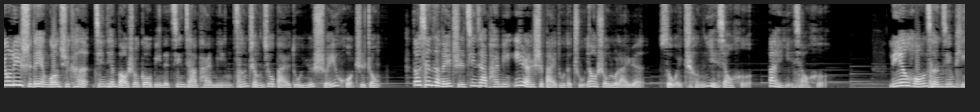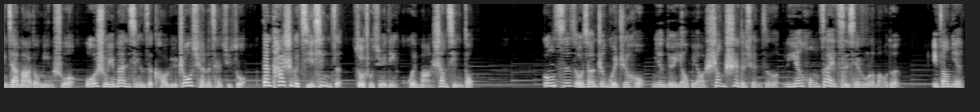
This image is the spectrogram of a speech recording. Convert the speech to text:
用历史的眼光去看，今天饱受诟病的竞价排名曾拯救百度于水火之中。到现在为止，竞价排名依然是百度的主要收入来源。所谓成也萧何，败也萧何。李彦宏曾经评价马东敏说：“我属于慢性子，考虑周全了才去做。”但他是个急性子，做出决定会马上行动。公司走向正轨之后，面对要不要上市的选择，李彦宏再次陷入了矛盾。一方面，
